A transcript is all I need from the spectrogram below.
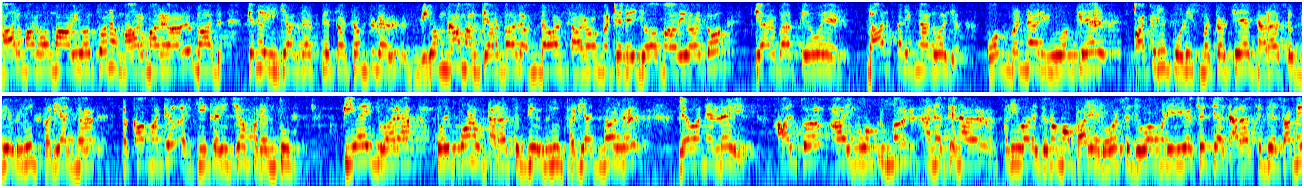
માર મારવામાં આવ્યો હતો અને માર માર્યા બાદ તેને ઈજાગ્રસ્તને પ્રથમ વિરમગામ અને ત્યારબાદ અમદાવાદ સારવાર માટે લઈ જવામાં આવ્યો હતો. ત્યારબાદ તેઓએ બાર તારીખના રોજ ભોગ બનનાર યુવકે પાટડી પોલીસ મથકે ધારાસભ્ય વિરુદ્ધ ફરિયાદ લખવા માટે અરજી કરી છે. પરંતુ પીઆઈ દ્વારા કોઈ પણ ધારાસભ્ય વિરુદ્ધ ફરિયાદ ન લેવાને લઈ હાલ તો આ યુવક અને તેના પરિવારજનોમાં ભારે રોષ જોવા મળી રહ્યો છે. ત્યાં ધારાસભ્ય સામે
